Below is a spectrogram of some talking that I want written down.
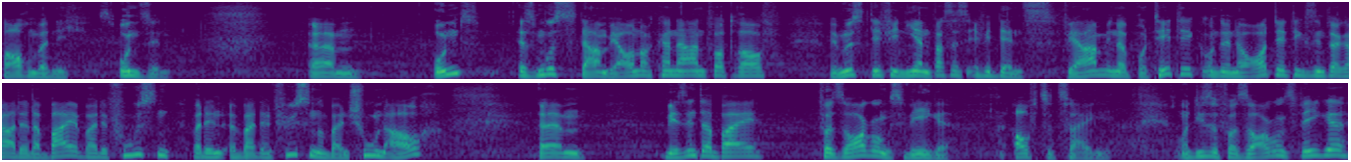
brauchen wir nicht. Ist Unsinn. Ähm, und es muss, da haben wir auch noch keine Antwort drauf, wir müssen definieren, was ist Evidenz. Wir haben in der Prothetik und in der Orthetik sind wir gerade dabei, bei den, Füßen, bei den, äh, bei den Füßen und bei den Schuhen auch. Ähm, wir sind dabei, Versorgungswege aufzuzeigen. Und diese Versorgungswege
